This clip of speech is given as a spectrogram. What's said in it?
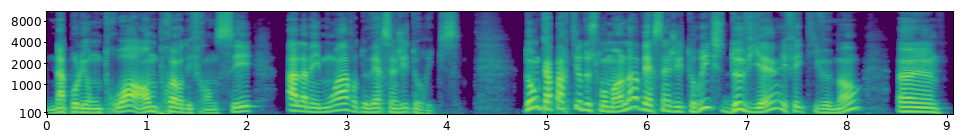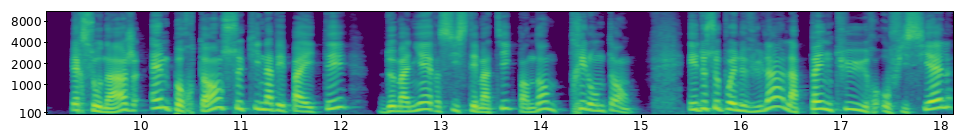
Napoléon III, empereur des Français, à la mémoire de Vercingétorix. Donc à partir de ce moment-là, Vercingétorix devient effectivement un personnage important, ce qui n'avait pas été de manière systématique pendant très longtemps. Et de ce point de vue-là, la peinture officielle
